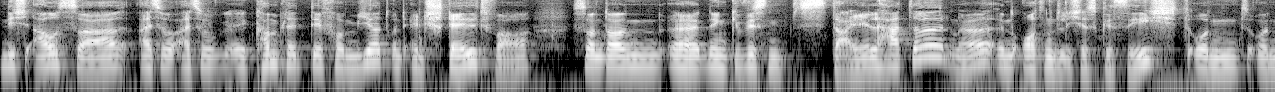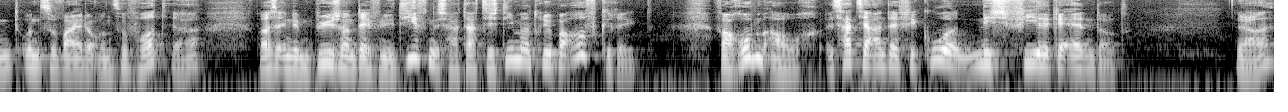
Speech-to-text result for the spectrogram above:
nicht aussah, also, also äh, komplett deformiert und entstellt war, sondern äh, einen gewissen Style hatte, ne? ein ordentliches Gesicht und, und, und so weiter und so fort, ja. Was in den Büchern definitiv nicht hat, hat sich niemand drüber aufgeregt. Warum auch? Es hat ja an der Figur nicht viel geändert. Ja.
